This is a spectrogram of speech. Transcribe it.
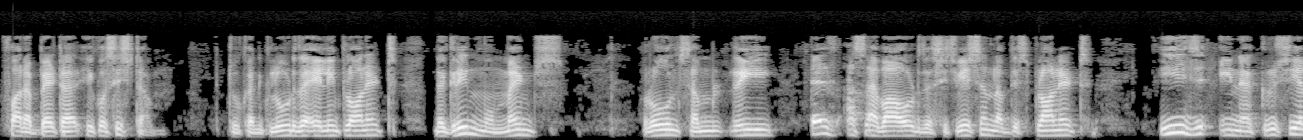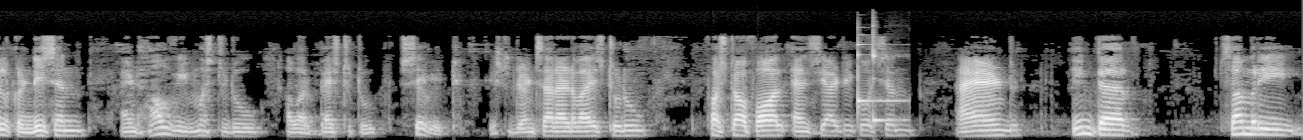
for a better ecosystem. To conclude the ailing planet, the green movement's role summary tells us about the situation of this planet is in a crucial condition and how we must do our best to save it. Students are advised to do first of all NCERT question and inter summary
